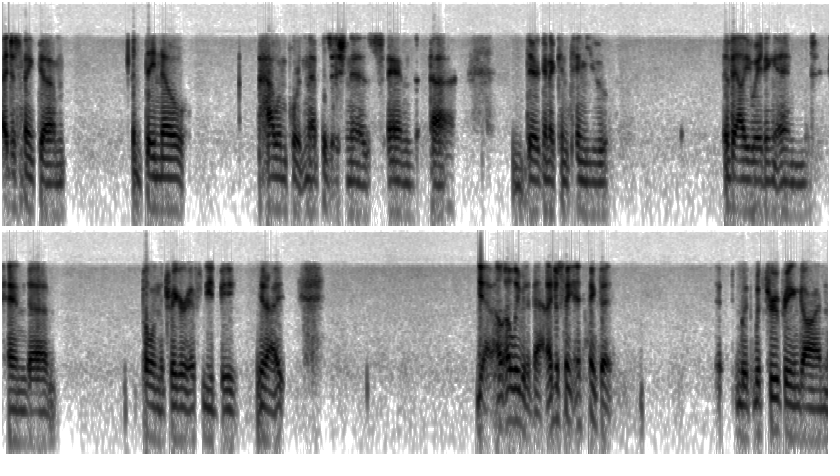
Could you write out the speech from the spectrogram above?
I just think um, they know how important that position is, and uh, they're going to continue evaluating and and um, pulling the trigger if need be. You know, I, yeah, I'll, I'll leave it at that. I just think I think that with with Drew being gone,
